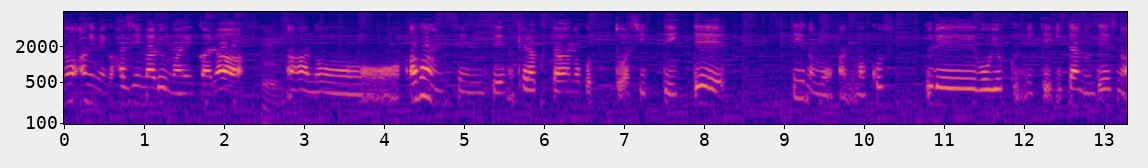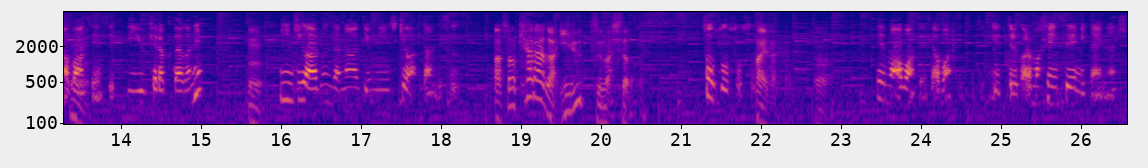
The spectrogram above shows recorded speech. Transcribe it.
のアニメが始まる前から、うん、あのアバン先生のキャラクターのことは知っていて、っていうのも、あのまあ、コスプレをよく見ていたので、そのアバン先生っていうキャラクターがね、うん。人気があるんだなっていう認識はあったんです。あ、そのキャラがいるっつうのは知ってたのね。そうそうそうそう。はいはいはい。で、まあ、アバン先生、アバン先言ってるから、まあ、先生みたいな立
